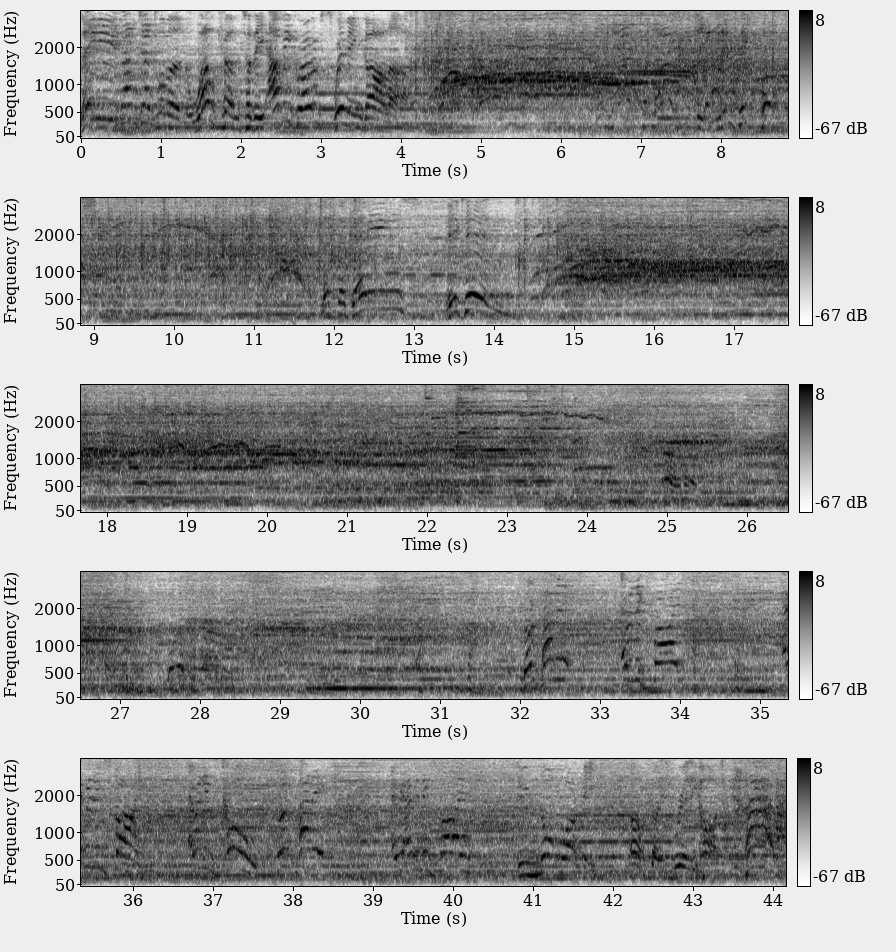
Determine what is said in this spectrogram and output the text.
Ladies and gentlemen, welcome to the Abbey Grove Swimming Gala. And now tonight, the Olympic torch. Let the games begin. Don't panic. Everything's fine. Everything's fine. Everything's cool. Don't panic. Every, everything's fine. Do not worry. Oh god, it's really hot. Ah!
